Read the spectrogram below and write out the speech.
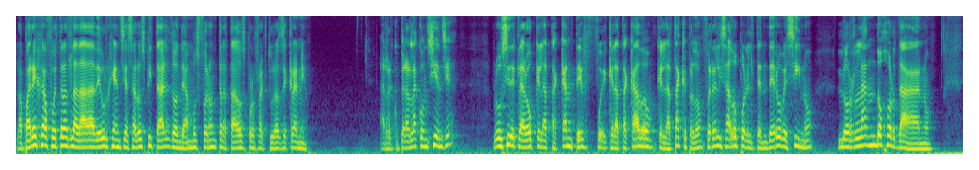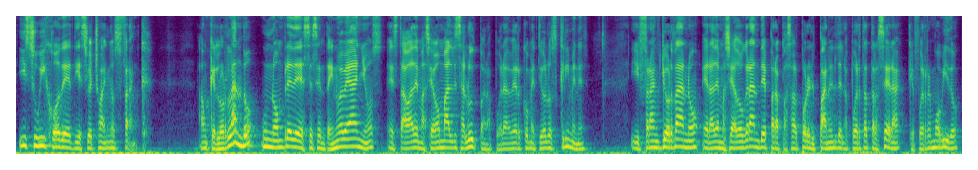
La pareja fue trasladada de urgencias al hospital donde ambos fueron tratados por fracturas de cráneo. Al recuperar la conciencia, Rosie declaró que el atacante fue que el atacado, que el ataque, perdón, fue realizado por el tendero vecino Lorlando Jordano y su hijo de 18 años Frank. Aunque Lorlando, un hombre de 69 años, estaba demasiado mal de salud para poder haber cometido los crímenes, y Frank Giordano era demasiado grande para pasar por el panel de la puerta trasera, que fue removido,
